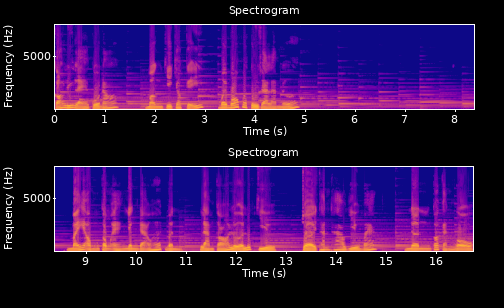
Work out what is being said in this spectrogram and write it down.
có lý lẽ của nó. Mần chi cho kỹ mới mốt á, tôi ra làm nữa. Mấy ông công an nhân đạo hết mình làm cỏ lửa lúc chiều trời thanh thao dịu mát nên có cảnh ngộ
